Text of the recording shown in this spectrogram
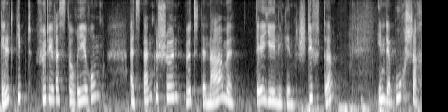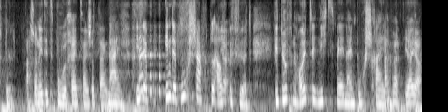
Geld gibt für die Restaurierung als Dankeschön wird der Name derjenigen Stifter in der Buchschachtel. Ach, schon nicht ins Buch, jetzt habe ich schon gedacht. Nein, in der, in der Buchschachtel ja. aufgeführt. Wir dürfen heute nichts mehr in ein Buch schreiben. Aber, ja, ja.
